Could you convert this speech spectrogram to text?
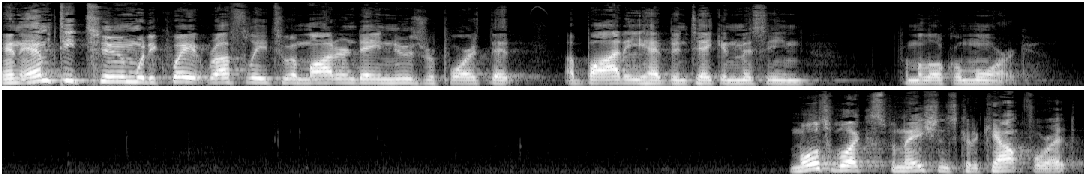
an empty tomb would equate roughly to a modern day news report that a body had been taken missing from a local morgue. Multiple explanations could account for it.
